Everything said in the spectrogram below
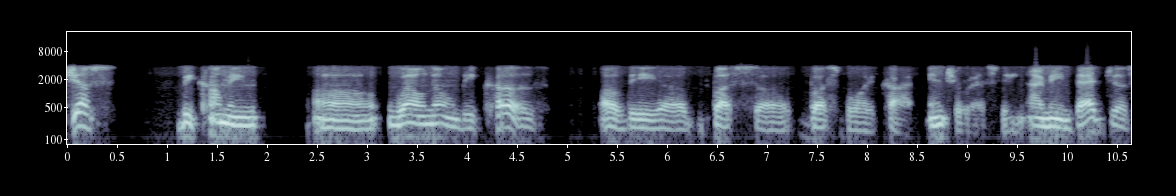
just becoming uh, well known because of the uh, bus uh, bus boycott. Interesting. I mean, that just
